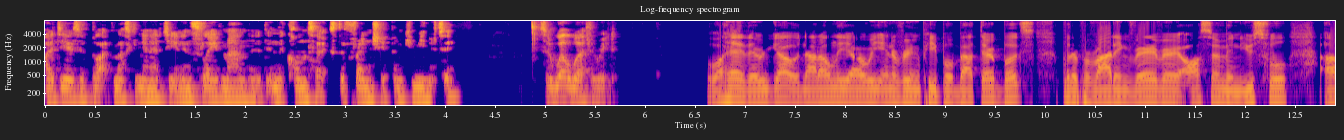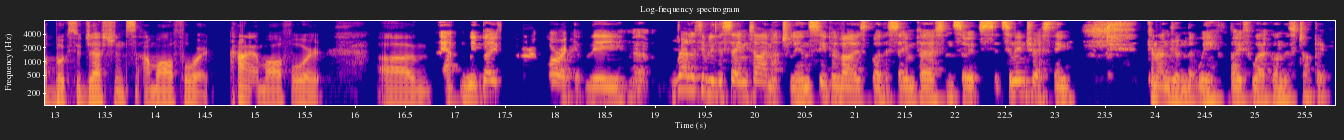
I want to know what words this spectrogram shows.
ideas of black masculinity and enslaved manhood in the context of friendship and community. So, well worth a read. Well, hey, there we go. Not only are we interviewing people about their books, but they're providing very, very awesome and useful uh, book suggestions. I'm all for it. I am all for it. Um, yeah, we both were at Warwick at the uh, relatively the same time, actually, and supervised by the same person. So it's it's an interesting conundrum that we both work on this topic.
